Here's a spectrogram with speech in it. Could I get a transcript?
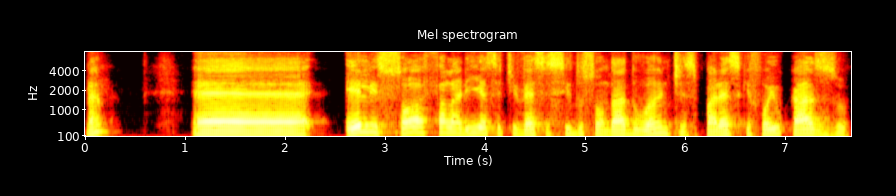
né? É, ele só falaria se tivesse sido sondado antes. Parece que foi o caso.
